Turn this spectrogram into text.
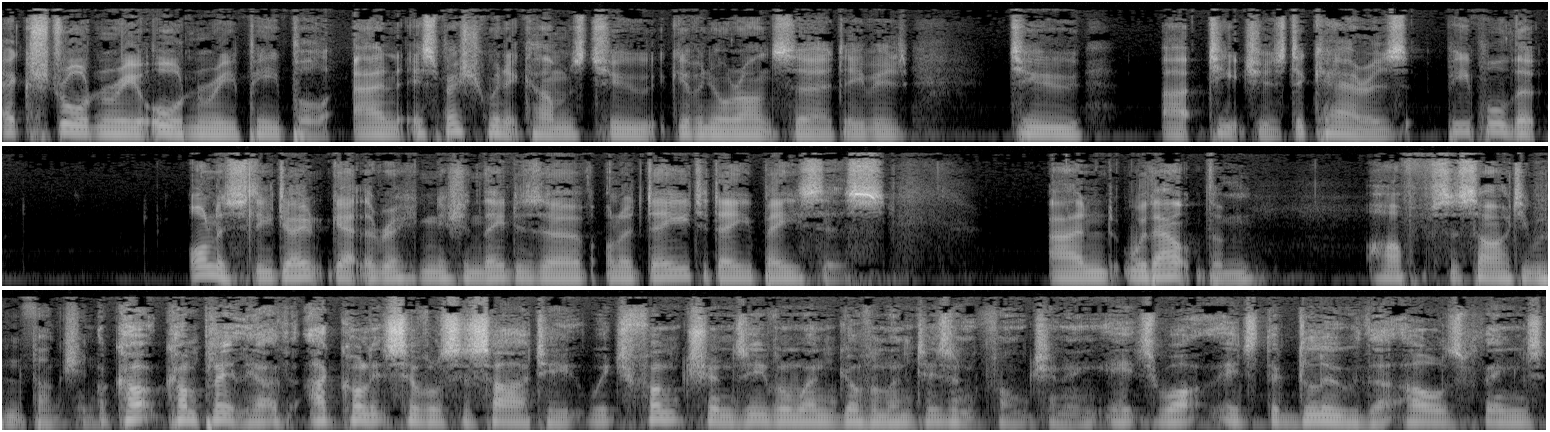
extraordinary, ordinary people, and especially when it comes to giving your answer, David, to uh, teachers, to carers, people that honestly don't get the recognition they deserve on a day to day basis. And without them, half of society wouldn't function. completely. I, I, call it civil society, which functions even when government isn't functioning. It's what it's the glue that holds things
